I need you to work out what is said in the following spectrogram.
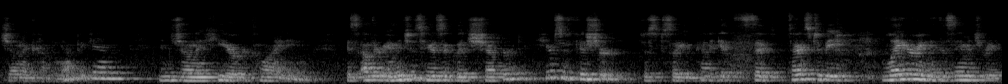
Jonah coming up again, and Jonah here reclining. There's other images. Here's a good shepherd. Here's a fisher, just so you kind of get, starts to be layering in this imagery.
